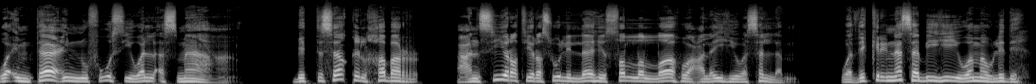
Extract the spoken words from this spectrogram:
وإمتاع النفوس والأسماع باتساق الخبر عن سيرة رسول الله صلى الله عليه وسلم وذكر نسبه ومولده.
